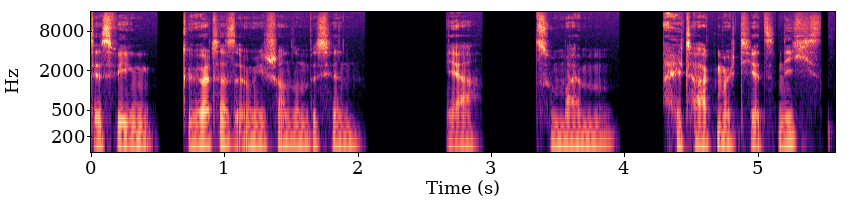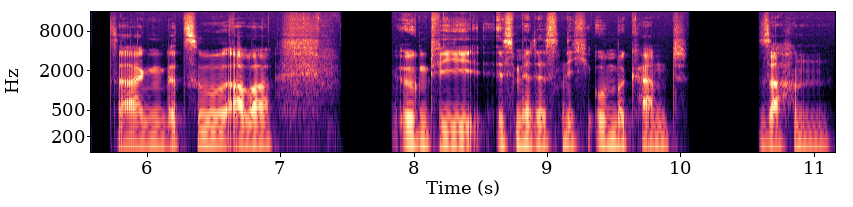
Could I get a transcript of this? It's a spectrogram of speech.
deswegen gehört das irgendwie schon so ein bisschen, ja, zu meinem Alltag möchte ich jetzt nicht sagen dazu, aber irgendwie ist mir das nicht unbekannt, Sachen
